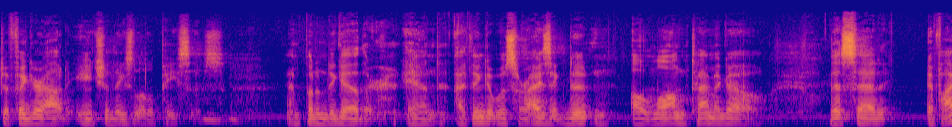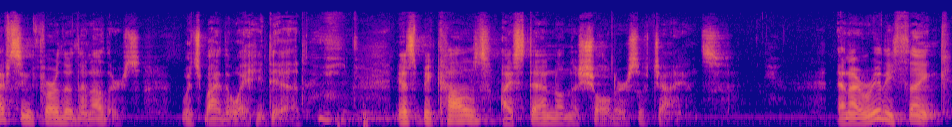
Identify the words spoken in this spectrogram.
to figure out each of these little pieces mm-hmm. and put them together. And I think it was Sir Isaac Newton a long time ago that said, if I've seen further than others, which by the way he did, it's because I stand on the shoulders of giants. And I really think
